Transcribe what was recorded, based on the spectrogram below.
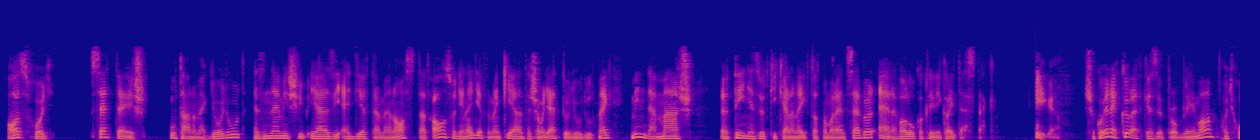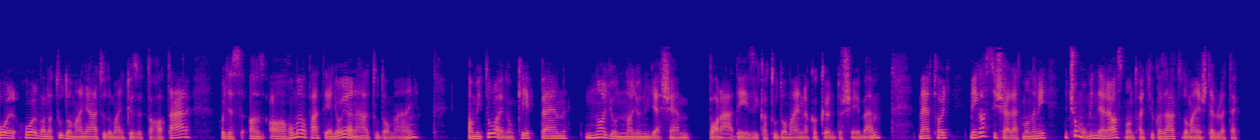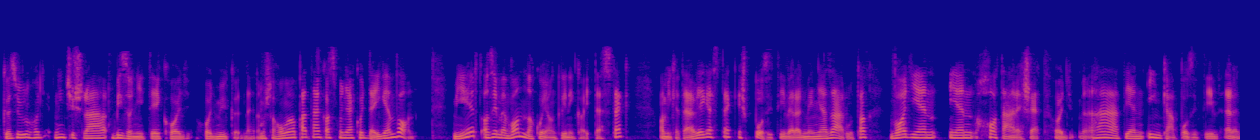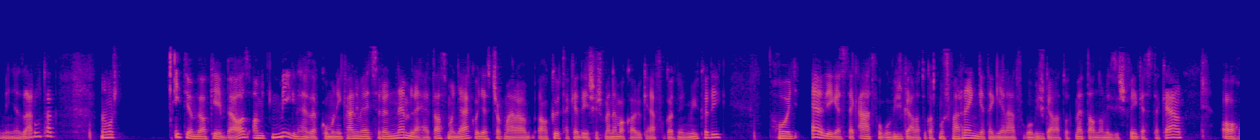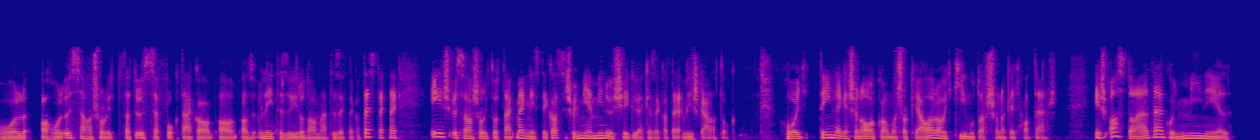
az, hogy szedte és utána meggyógyult, ez nem is jelzi egyértelműen azt, tehát ahhoz, hogy én egyértelműen kijelentesem, hogy ettől gyógyult meg, minden más tényezőt ki kellene iktatnom a rendszerből, erre valók a klinikai tesztek. Igen. És akkor jön egy következő probléma, hogy hol, hol van a tudomány áltudomány között a határ, hogy az, az, a homeopátia egy olyan áltudomány, ami tulajdonképpen nagyon-nagyon ügyesen parádézik a tudománynak a köntösében, mert hogy még azt is el lehet mondani, egy csomó mindenre azt mondhatjuk az áltudományos területek közül, hogy nincs is rá bizonyíték, hogy, hogy működne. Na most a homeopáták azt mondják, hogy de igen, van. Miért? Azért, mert vannak olyan klinikai tesztek, amiket elvégeztek, és pozitív eredménnyel zárultak, vagy ilyen, ilyen határeset, hogy hát ilyen inkább pozitív eredménnyel zárultak. Na most itt jön be a képbe az, amit még nehezebb kommunikálni, mert egyszerűen nem lehet. Azt mondják, hogy ez csak már a, a kötekedés, és már nem akarjuk elfogadni, hogy működik, hogy elvégeztek átfogó vizsgálatokat, most már rengeteg ilyen átfogó vizsgálatot, metaanalízist végeztek el, ahol, ahol összehasonlít, tehát összefogták a, a, a létező irodalmát ezeknek a teszteknek, és összehasonlították, megnézték azt is, hogy milyen minőségűek ezek a te- vizsgálatok. Hogy ténylegesen alkalmasak-e arra, hogy kimutassanak egy hatást. És azt találták, hogy minél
